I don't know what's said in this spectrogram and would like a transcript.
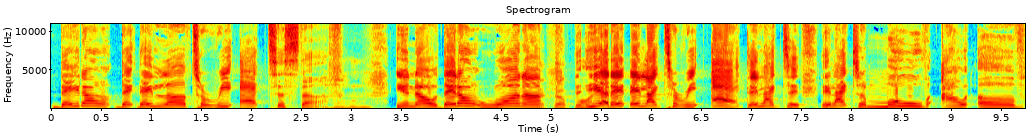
they don't they, they love to react to stuff. You know, they don't want Mm-hmm. That's to yeah, they, they like to react. They like to they like to move out of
